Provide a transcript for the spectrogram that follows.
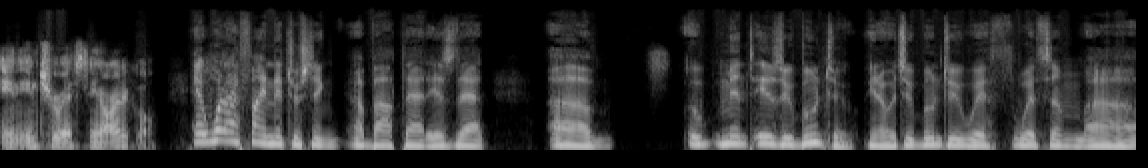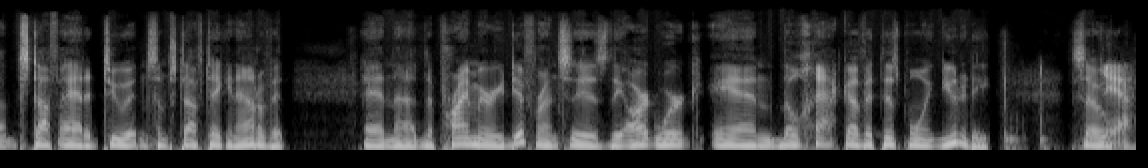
an interesting article. And what I find interesting about that is that um, U- Mint is Ubuntu. You know, it's Ubuntu with with some uh, stuff added to it and some stuff taken out of it. and uh, the primary difference is the artwork and the lack of at this point Unity. So Yeah.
